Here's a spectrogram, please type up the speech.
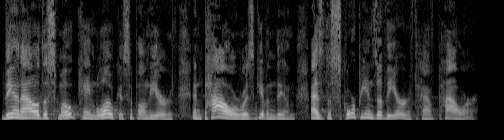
Then out of the smoke came locusts upon the earth, and power was given them, as the scorpions of the earth have power.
